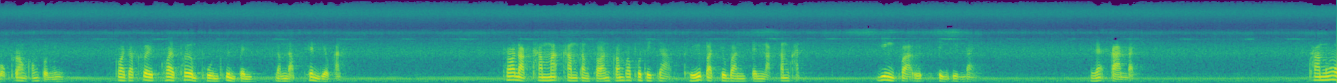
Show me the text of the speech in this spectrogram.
บกพร่องของตนนี้ ก็จะเคยค่อยเพิ่มพูนขึ้นเป็นลำดับเช่นเดียวกัน เพราะหลักธรรมะคำสั่งสอนของพระพุทธเจ้าถือปัจจุบันเป็นหลักสำคัญ ยิ่งกว่าอื่นสิ่งอื่นใดและการใดความโง่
